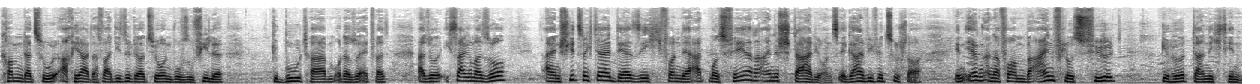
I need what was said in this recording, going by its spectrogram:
kommen dazu, ach ja, das war die Situation, wo so viele geboot haben oder so etwas. Also ich sage mal so, ein Schiedsrichter, der sich von der Atmosphäre eines Stadions, egal wie viele Zuschauer, in irgendeiner Form beeinflusst fühlt, gehört da nicht hin.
